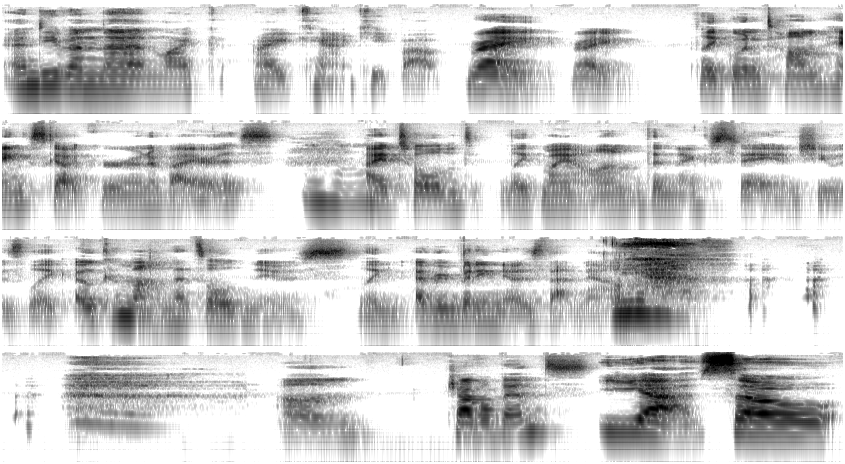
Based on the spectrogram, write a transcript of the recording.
and even then, like, I can't keep up. Right, right. Like when Tom Hanks got coronavirus, Mhm. I told like my aunt the next day, and she was like, "Oh, come on, that's old news. Like everybody knows that now." Yeah. Um, travel bans. Yeah, so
